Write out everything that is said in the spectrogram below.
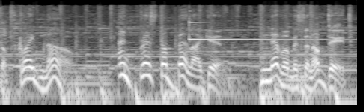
Subscribe now and press the bell icon never miss an update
